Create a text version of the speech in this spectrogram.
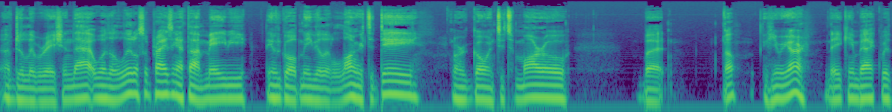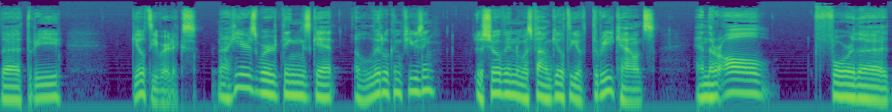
of deliberation. That was a little surprising. I thought maybe they would go up maybe a little longer today or go into tomorrow. But, well, here we are. They came back with uh, three guilty verdicts. Now, here's where things get a little confusing. Chauvin was found guilty of three counts, and they're all for the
